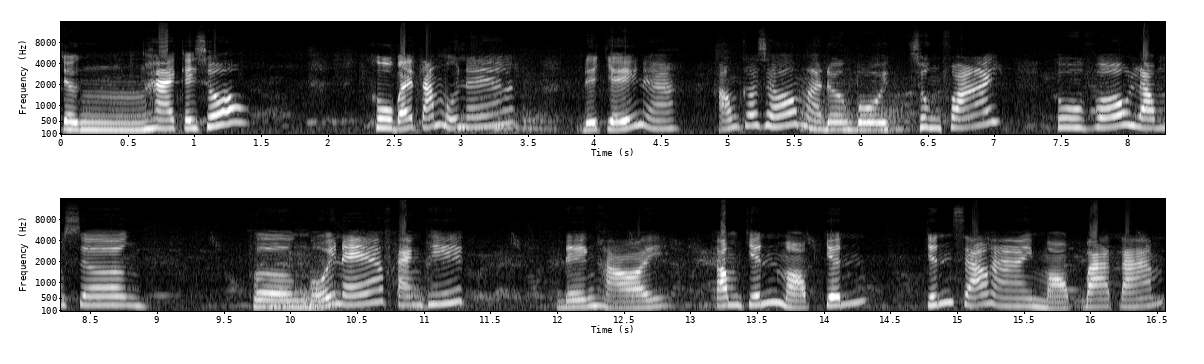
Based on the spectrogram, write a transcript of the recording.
chừng hai cây số. Khu bãi tắm mũi né địa chỉ nè không có số mà đường bùi xuân phái khu phố long sơn phường mũi né phan thiết. Điện thoại 0919 962 138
